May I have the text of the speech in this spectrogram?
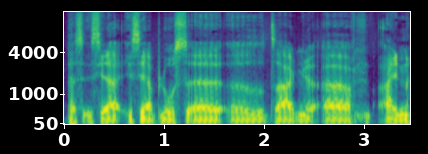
das ist ja, ist ja bloß äh, äh sozusagen äh, ein,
